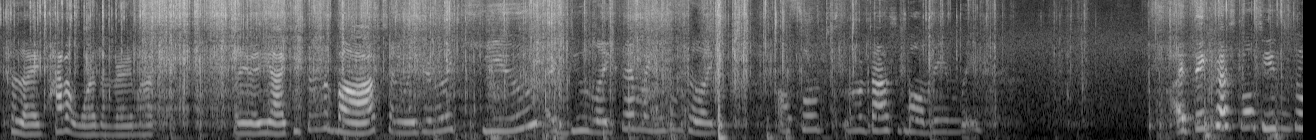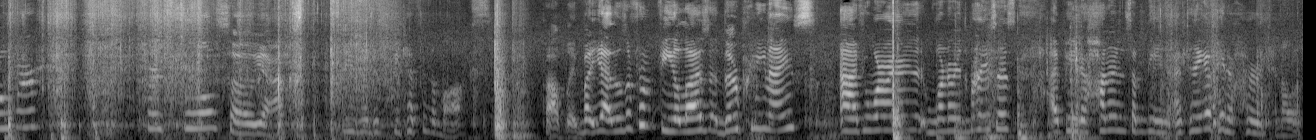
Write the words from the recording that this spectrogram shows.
because I haven't worn them very much. Anyway, yeah, I keep them in the box. Anyways, they're really cute. I do like them. I use them for like also basketball mainly. I think basketball season's over for school, so yeah, these will just be kept in the box, probably. But yeah, those are from Fila's. They're pretty nice. Uh, if you want to read, want to read the prices, I paid 100 and something. I think I paid 110 dollars.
